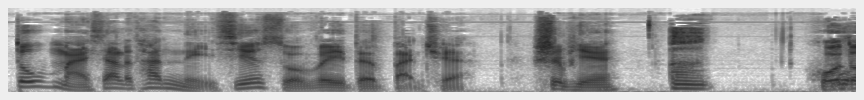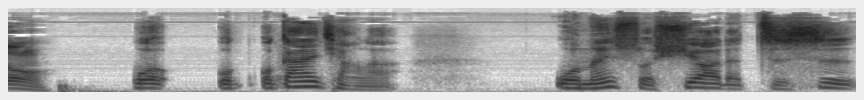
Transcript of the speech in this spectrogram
都买下了他哪些所谓的版权？视频、嗯、活动我我我刚才讲了，我们所需要的只是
